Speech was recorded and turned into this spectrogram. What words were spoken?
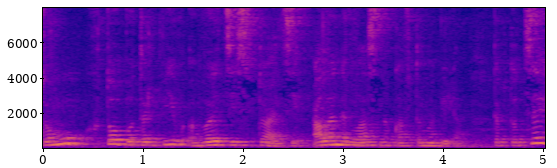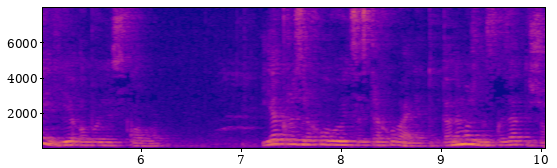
тому, хто потерпів в цій ситуації, але не власник автомобіля. Тобто це є обов'язково. Як розраховується страхування? Тобто не можна сказати, що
